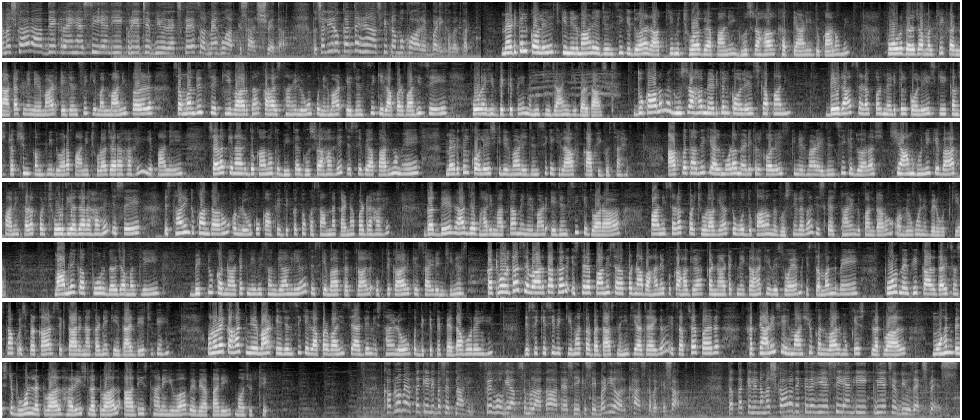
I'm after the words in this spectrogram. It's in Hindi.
नमस्कार, आप देख रहे हैं C N E creative news express और मैं हूँ आपके साथ श्वेता। तो चलिए रुक करते हैं आज की प्रमुख और बड़ी खबर पर। मेडिकल कॉलेज की निर्माण एजेंसी के द्वारा रात्रि में छोड़ा गया पानी घुस रहा खत्याणी दुकानों में। पूर्व दर्जा मंत्री कर्नाटक ने निर्माण एजेंसी की मनमानी पर संबंधित से की वार्ता। कहा, स्थानीय लोगों को निर्माण एजेंसी की लापरवाही से हो रही दिक्कतें नहीं की जाएँगी बर्दाश्त। दुकानों में घुस रहा मेडिकल कॉलेज का पानी। देर रात सड़क पर मेडिकल कॉलेज की कंस्ट्रक्शन कंपनी द्वारा पानी छोड़ा जा रहा है। ये पानी सड़क किनारे दुकानों के भीतर घुस रहा है, जिससे व्यापारियों में मेडिकल कॉलेज की निर्माण एजेंसी के खिलाफ काफ़ी गुस्सा है। आपको बता दें कि अल्मोड़ा मेडिकल कॉलेज की निर्माण एजेंसी के द्वारा शाम होने के बाद पानी सड़क पर छोड़ दिया जा रहा है, जिससे स्थानीय दुकानदारों और लोगों को काफ़ी दिक्कतों का सामना करना पड़ रहा है। गत देर रात जब भारी मात्रा में निर्माण एजेंसी के द्वारा पानी सड़क पर छोड़ा गया तो वो दुकानों में घुसने लगा, जिसका स्थानीय दुकानदारों और लोगों ने विरोध किया। मामले का पूर्व दर्जा मंत्री बिट्टू कर्नाटक ने भी संज्ञान लिया, जिसके बाद तत्काल उक्तकार के साइड इंजीनियर कठोरता से वार्ता कर इस तरह पानी सड़क पर न बहाने को कहा गया। कर्नाटक ने कहा कि वे स्वयं इस संबंध में, पूर्व में भी कार्यदायी संस्था को इस प्रकार से कार्य न करने की हिदायत दे चुके हैं। उन्होंने कहा कि निर्माण एजेंसी की लापरवाही से आए दिन स्थानीय लोगों को दिक्कतें पैदा हो रही हैं जिसे किसी भी कीमत पर बर्दाश्त नहीं किया जाएगा। इस अवसर पर खत्याणी से हिमांशु कनवाल, मुकेश लटवाल, मोहन बिस्ट भुवन लटवाल, हरीश लटवाल आदि स्थानीय युवा व व्यापारी मौजूद थे। खबरों में अब तक के लिए बस इतना ही। फिर होगी आपसे मुलाकात ऐसी ही किसी बड़ी और खास खबर के साथ। तब तक के लिए नमस्कार और देखते रहिए C N E creative news express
